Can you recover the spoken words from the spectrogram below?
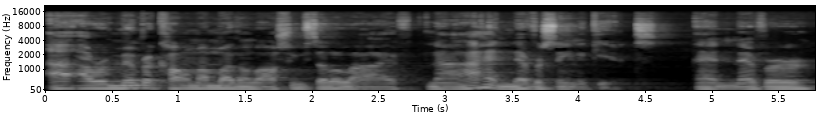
I, I remember calling my mother-in-law. She was still alive. Now I had never seen the kids. I had never.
